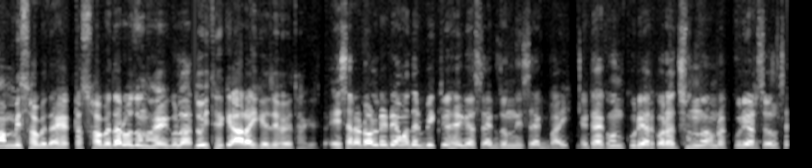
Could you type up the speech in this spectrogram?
মাম্মি সবেদা এক একটা সবেদার ওজন হয় এগুলা দুই থেকে আড়াই কেজি হয়ে থাকে। এই চারাটা অলরেডি আমাদের বিক্রি হয়ে গেছে একজন নিচে এক ভাই। এটা এখন কুরিয়ার করার জন্য আমরা কুরিয়ার চলছে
